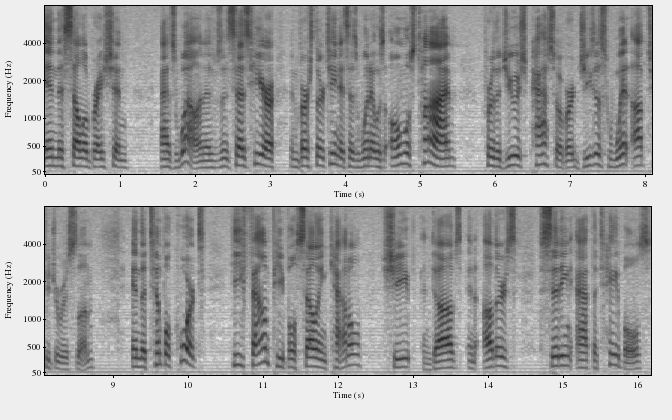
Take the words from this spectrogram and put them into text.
in this celebration as well. And as it says here in verse 13, it says, When it was almost time for the Jewish Passover, Jesus went up to Jerusalem. In the temple courts, he found people selling cattle, sheep, and doves, and others sitting at the tables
